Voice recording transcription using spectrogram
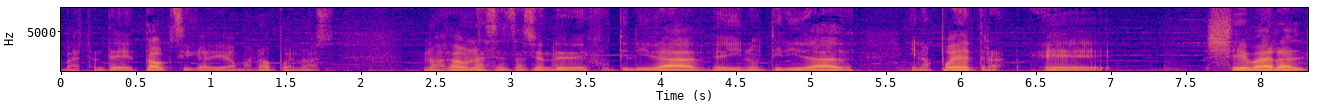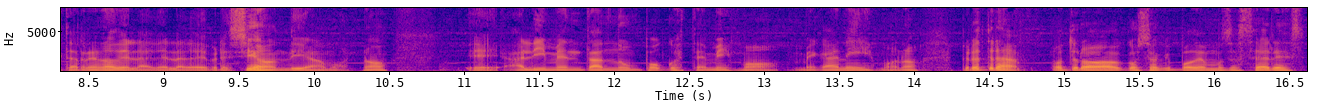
bastante tóxica, digamos, ¿no? Pues nos, da una sensación de, futilidad, de inutilidad y nos puede eh, llevar al terreno de la, de la depresión, digamos, ¿no? Eh, alimentando un poco este mismo mecanismo, ¿no? Pero otra, otra cosa que podemos hacer es,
